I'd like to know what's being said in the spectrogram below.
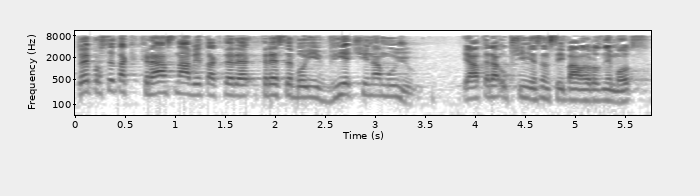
To je prostě tak krásná věta, které, které se bojí většina mužů. Já teda upřímně jsem si bál hrozně moc.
